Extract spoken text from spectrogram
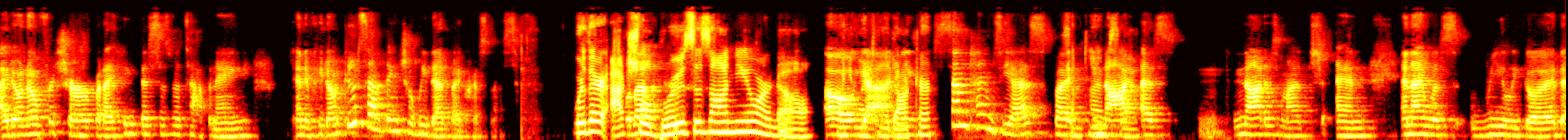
I don't know for sure, but I think this is what's happening. And if you don't do something, she'll be dead by Christmas. Were there actual well, that, bruises on you or no? Oh, yeah. the doctor? I mean, sometimes yes, but sometimes, not yeah. as not as much and and i was really good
